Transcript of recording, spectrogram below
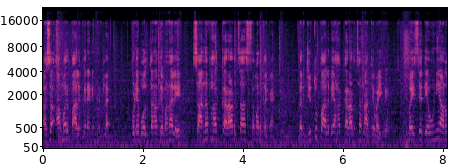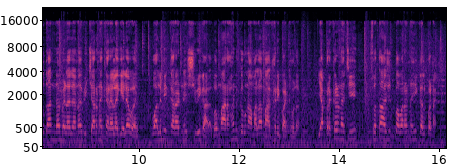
असं अमर पालकर यांनी म्हटलंय. पुढे बोलताना ते म्हणाले सानप हा कराडचा समर्थक आहे. तर जितू पालवे हा कराडचा नातेवाईक आहे. पैसे देऊनही अनुदान न मिळाल्यानं विचारणा करायला गेल्यावर वाल्मिक कराडने शिवीगाळ व मारहाण करून आम्हाला माघारी पाठवलं. या प्रकरणाची स्वतः अजित पवारांना ही कल्पना आहे.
